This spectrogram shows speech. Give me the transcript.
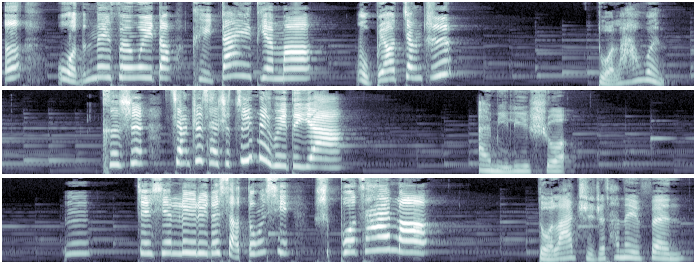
嗯，我的那份味道可以淡一点吗？我不要酱汁。朵拉问。可是酱汁才是最美味的呀！艾米丽说。嗯。这些绿绿的小东西是菠菜吗？朵拉指着他那份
